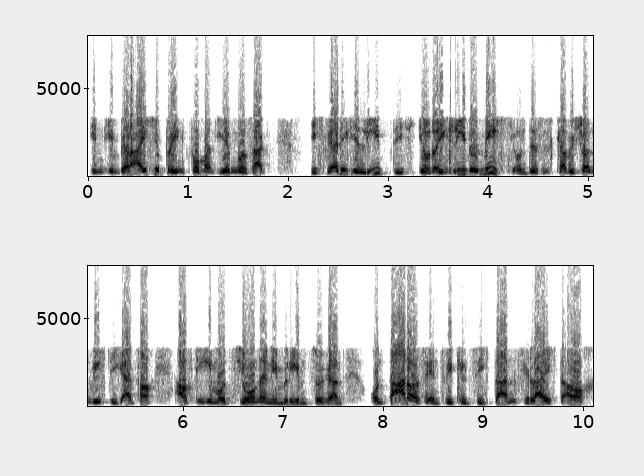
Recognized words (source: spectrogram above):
in, in Bereiche bringt, wo man irgendwo sagt, ich werde geliebt ich, oder ich liebe mich. Und das ist, glaube ich, schon wichtig, einfach auf die Emotionen im Leben zu hören. Und daraus entwickelt sich dann vielleicht auch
